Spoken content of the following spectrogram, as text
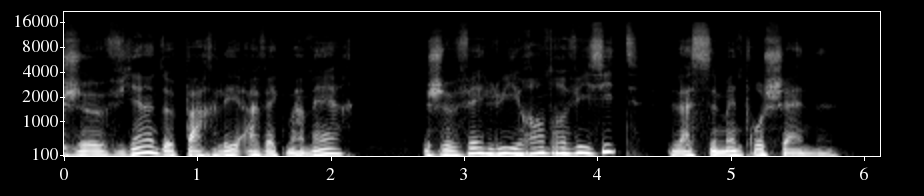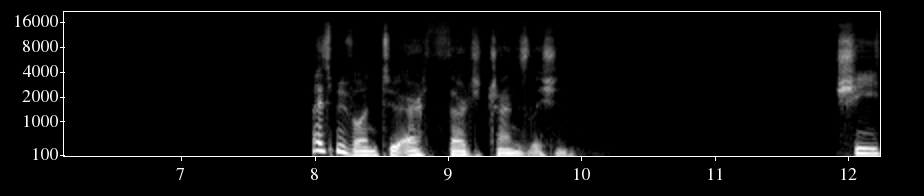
Je viens de parler avec ma mère, je vais lui rendre visite la semaine prochaine. Let's move on to our third translation. She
